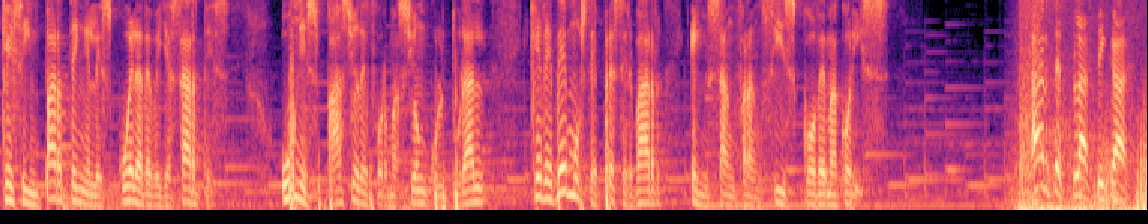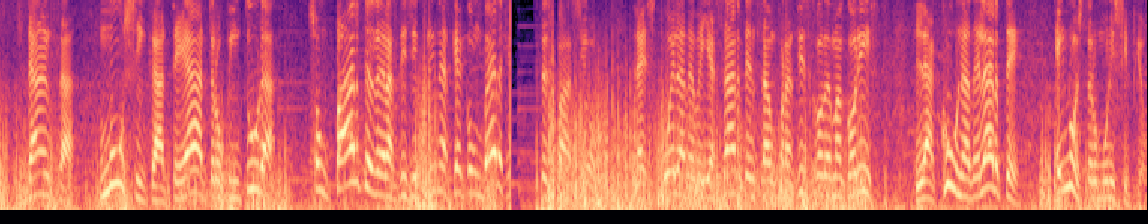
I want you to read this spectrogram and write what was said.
que se imparten en la Escuela de Bellas Artes, un espacio de formación cultural que debemos de preservar en San Francisco de Macorís. Artes plásticas, danza, música, teatro, pintura, son parte de las disciplinas que convergen en este espacio. La Escuela de Bellas Artes en San Francisco de Macorís, la cuna del arte en nuestro municipio.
